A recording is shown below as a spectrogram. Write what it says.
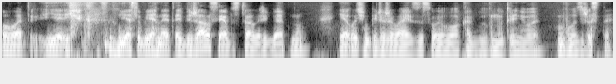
Вот. Если бы я на это обижался, я бы сказал, ребят, ну, я очень переживаю из-за своего как бы внутреннего возраста.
